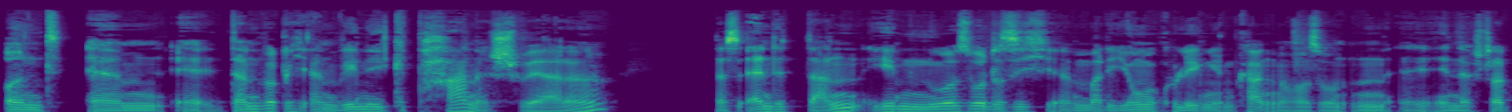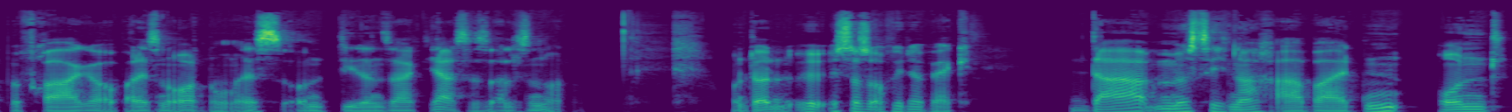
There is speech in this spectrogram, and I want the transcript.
und ähm, äh, dann wirklich ein wenig panisch werde. Das endet dann eben nur so, dass ich äh, mal die junge Kollegin im Krankenhaus unten äh, in der Stadt befrage, ob alles in Ordnung ist und die dann sagt, ja, es ist alles in Ordnung. Und dann äh, ist das auch wieder weg. Da müsste ich nacharbeiten und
